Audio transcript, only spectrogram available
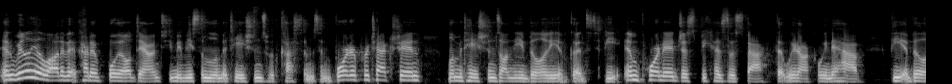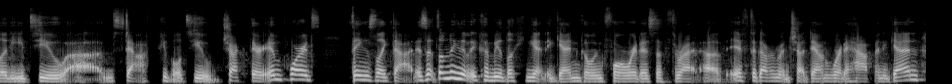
And really, a lot of it kind of boiled down to maybe some limitations with customs and border protection, limitations on the ability of goods to be imported, just because of the fact that we're not going to have the ability to um, staff people to check their imports, things like that. Is that something that we could be looking at again going forward as a threat of if the government shutdown were to happen again?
